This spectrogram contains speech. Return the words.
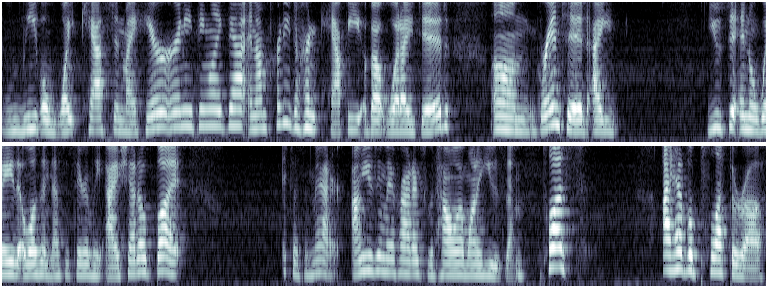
leave a white cast in my hair or anything like that. And I'm pretty darn happy about what I did. Um, granted, I used it in a way that wasn't necessarily eyeshadow, but it doesn't matter. I'm using my products with how I want to use them. Plus, I have a plethora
